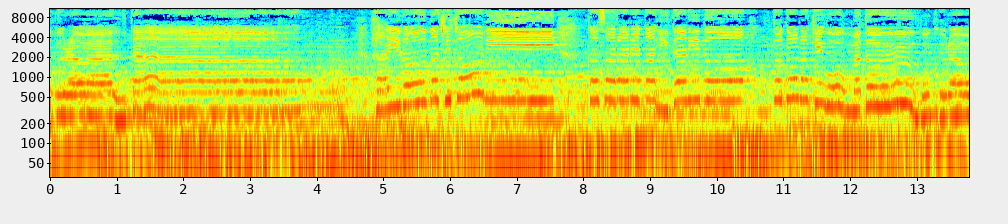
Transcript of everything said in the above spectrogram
僕らは歌灰色の地上に飾られた光の轟をまとう僕らは。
